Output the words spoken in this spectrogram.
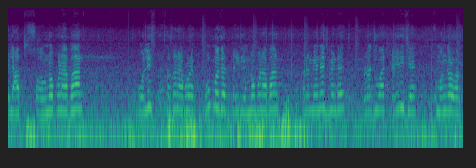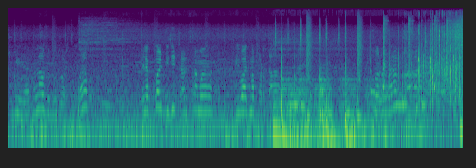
એટલે આપ સૌનો પણ આભાર. પોલીસ પ્રશાસને આપણને ખૂબ મદદ કરી. એમનો પણ આભાર. અને મેનેજમેન્ટે રજૂઆત કરી છે. મંગળવાર સુધી લાવશે બુધવાર સુધી બરાબર? એટલે કોઈ બીજી ચર્ચામાં વિવાદમાં પડતા ઈશ્વરભાઈ બરાબર?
